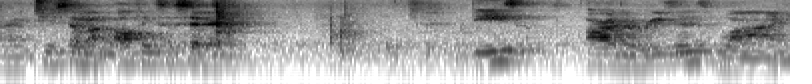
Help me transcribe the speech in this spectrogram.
All right, to sum up, all things considered. These are the reasons why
